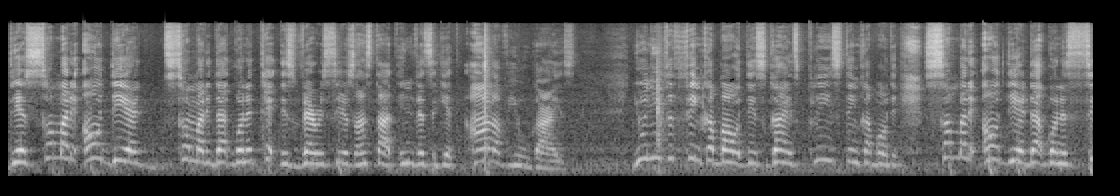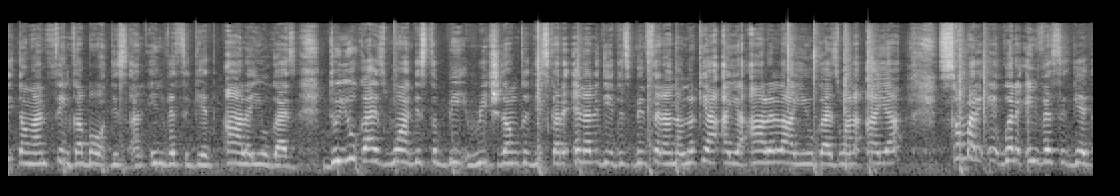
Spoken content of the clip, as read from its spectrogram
there's somebody out there, somebody that gonna take this very serious and start investigate all of you guys. You need to think about this, guys. Please think about it. Somebody out there that gonna sit down and think about this and investigate all of you guys. Do you guys want this to be reached down to this? At the end of the day, this been said and no can hire all law you guys wanna hire. Somebody gonna investigate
